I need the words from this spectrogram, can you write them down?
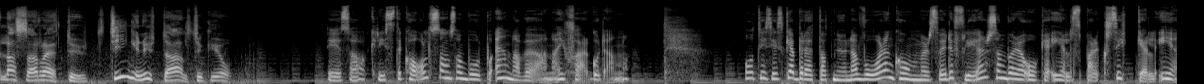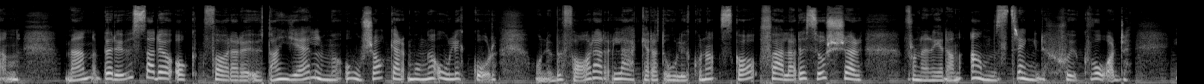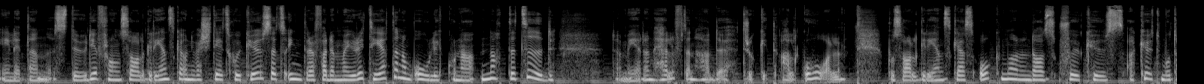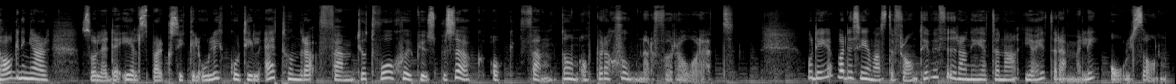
lassar rätt ut. Till ingen nytta alls tycker jag. Det sa Christer Karlsson som bor på en av öarna i skärgården. Och till sist ska jag berätta att nu när våren kommer så är det fler som börjar åka elsparkcykel igen. Men berusade och förare utan hjälm orsakar många olyckor och nu befarar läkare att olyckorna ska stjäla resurser från en redan ansträngd sjukvård. Enligt en studie från Salgrenska universitetssjukhuset så inträffade majoriteten av olyckorna nattetid där mer än hälften hade druckit alkohol. På Salgrenskas och Mölndals sjukhus akutmottagningar så ledde elsparkcykelolyckor till 152 sjukhusbesök och 15 operationer förra året. Och det var det senaste från TV4 Nyheterna. Jag heter Emily Olsson.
